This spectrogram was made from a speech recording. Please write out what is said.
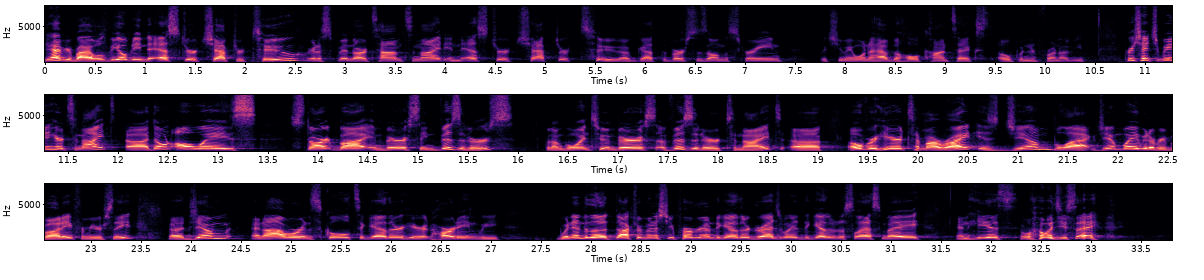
If you have your Bibles, be opening to Esther chapter 2. We're going to spend our time tonight in Esther chapter 2. I've got the verses on the screen, but you may want to have the whole context open in front of you. Appreciate you being here tonight. Uh, I don't always start by embarrassing visitors, but I'm going to embarrass a visitor tonight. Uh, over here to my right is Jim Black. Jim, wave at everybody from your seat. Uh, Jim and I were in school together here at Harding. We went into the doctor of ministry program together, graduated together this last May, and he is, what would you say?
